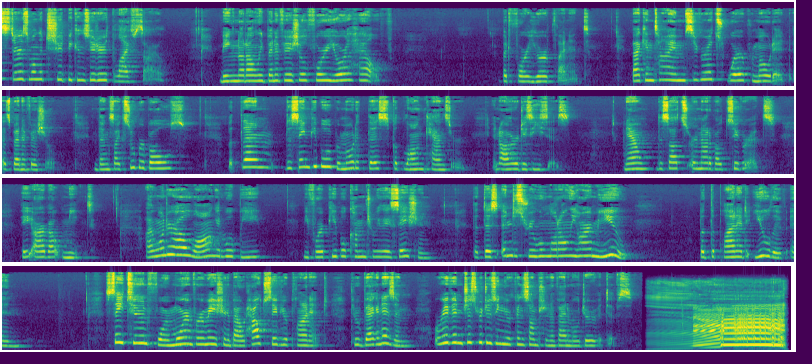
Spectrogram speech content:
cigarettes, there's one that should be considered lifestyle, being not only beneficial for your health, but for your planet. Back in time, cigarettes were promoted as beneficial and things like Super Bowls, but then the same people who promoted this got lung cancer and other diseases. Now, the thoughts are not about cigarettes, they are about meat. I wonder how long it will be before people come to realization that this industry will not only harm you, but the planet you live in. Stay tuned for more information about how to save your planet through veganism or even just reducing your consumption of animal derivatives.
